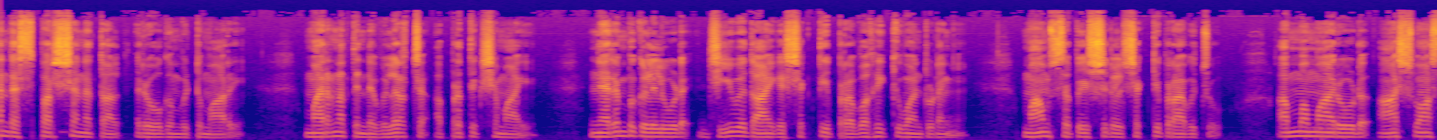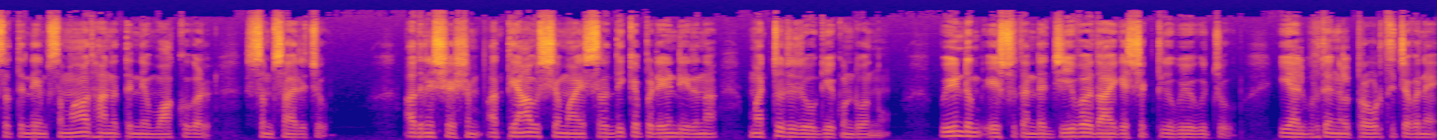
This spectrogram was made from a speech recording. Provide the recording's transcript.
തന്റെ സ്പർശനത്താൽ രോഗം വിട്ടുമാറി. മരണത്തിന്റെ വിളർച്ച അപ്രത്യക്ഷമായി. ഞരമ്പുകളിലൂടെ ജീവദായക ശക്തി പ്രവഹിക്കുവാൻ തുടങ്ങി. മാംസപേശികൾ ശക്തി പ്രാപിച്ചു. അമ്മമാരോട് ആശ്വാസത്തിന്റെയും സമാധാനത്തിന്റെയും വാക്കുകൾ സംസാരിച്ചു. അതിനുശേഷം അത്യാവശ്യമായി ശ്രദ്ധിക്കപ്പെടേണ്ടിയിരുന്ന മറ്റൊരു രോഗിയെ കൊണ്ടുവന്നു. വീണ്ടും യേശു തന്റെ ജീവദായക ശക്തി ഉപയോഗിച്ചു. ഈ അത്ഭുതങ്ങൾ പ്രവർത്തിച്ചവനെ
